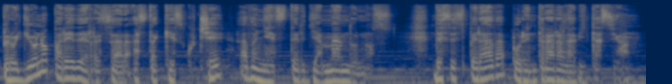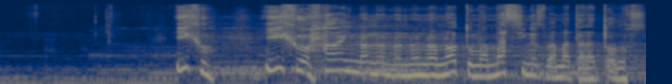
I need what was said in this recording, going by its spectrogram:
pero yo no paré de rezar hasta que escuché a doña Esther llamándonos, desesperada por entrar a la habitación. Hijo, hijo, ay, no, no, no, no, no, no, tu mamá sí nos va a matar a todos.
